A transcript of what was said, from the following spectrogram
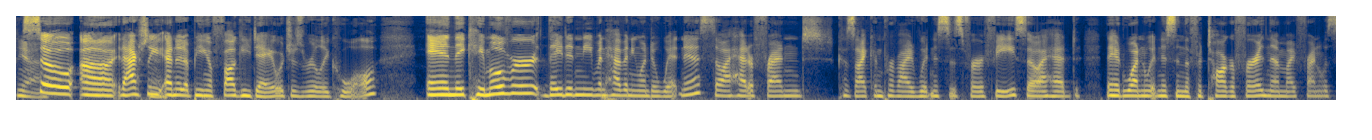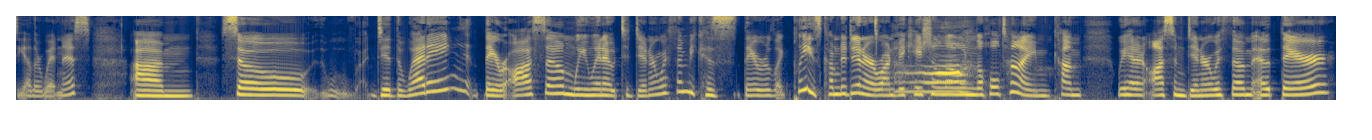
Yeah. So uh, it actually ended up being a foggy day, which is really cool. And they came over. They didn't even have anyone to witness. So I had a friend because I can provide witnesses for a fee. So I had they had one witness in the photographer, and then my friend was the other witness. Um, so did the wedding. They were awesome. We went out to dinner with them because they were like, "Please come to dinner. We're on vacation alone the whole time. Come." We had an awesome dinner with them out there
